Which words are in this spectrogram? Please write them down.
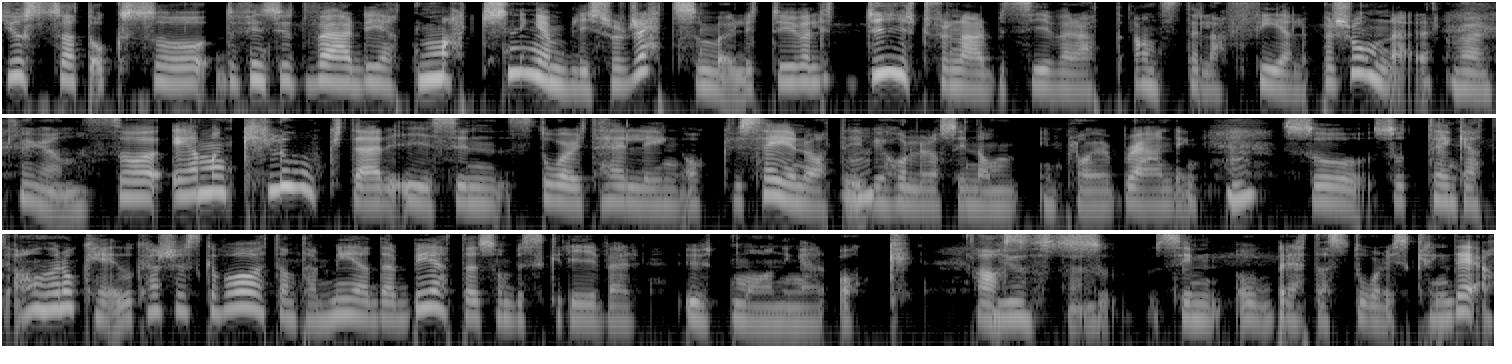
Just så att också, det finns ju ett värde i att matchningen blir så rätt som möjligt. Det är ju väldigt dyrt för en arbetsgivare att anställa fel personer. Verkligen. Så är man klok där i sin storytelling och vi säger nu att det, mm. vi håller oss inom employer branding. Mm. Så, så tänker jag att, ja men okej, då kanske det ska vara ett antal medarbetare som beskriver utmaningar och ja, sin, och berätta stories kring det.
